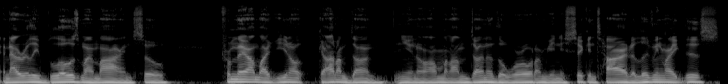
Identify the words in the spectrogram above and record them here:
and that really blows my mind. So from there, I'm like, you know, God, I'm done. You know, I'm I'm done of the world. I'm getting sick and tired of living like this.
